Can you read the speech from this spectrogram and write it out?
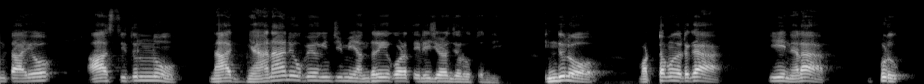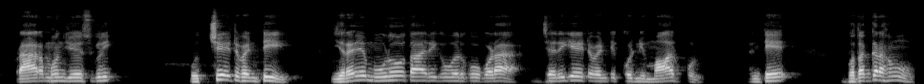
ఉంటాయో ఆ స్థితులను నా జ్ఞానాన్ని ఉపయోగించి మీ అందరికీ కూడా తెలియజేయడం జరుగుతుంది. ఇందులో మొట్టమొదటిగా ఈ నెల ఇప్పుడు ప్రారంభం చేసుకుని వచ్చేటువంటి ఇరవై మూడో తారీఖు వరకు కూడా జరిగేటువంటి కొన్ని మార్పులు. అంటే బుధగ్రహం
